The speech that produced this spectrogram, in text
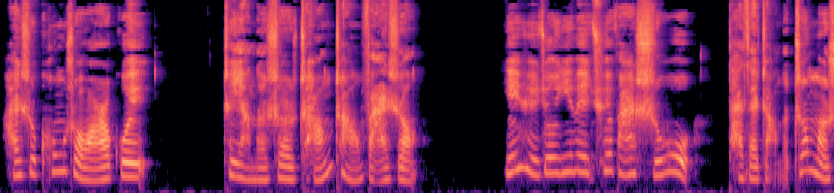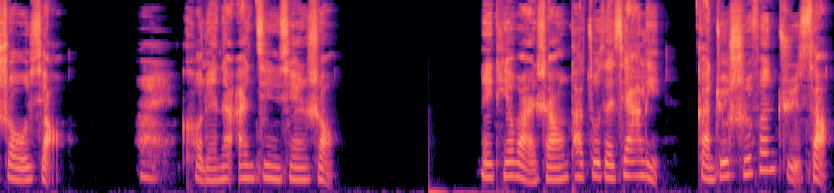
还是空手而归。这样的事儿常常发生。也许就因为缺乏食物，他才长得这么瘦小。唉，可怜的安静先生。那天晚上，他坐在家里，感觉十分沮丧。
